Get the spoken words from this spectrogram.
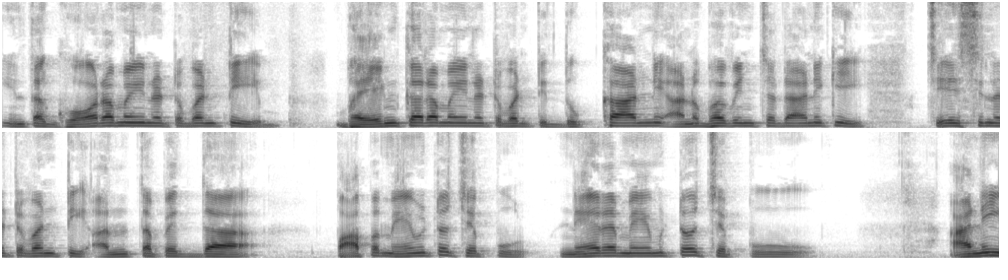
ఇంత ఘోరమైనటువంటి భయంకరమైనటువంటి దుఃఖాన్ని అనుభవించడానికి చేసినటువంటి అంత పెద్ద పాపమేమిటో చెప్పు నేరమేమిటో చెప్పు అని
